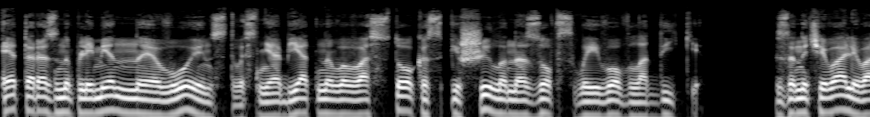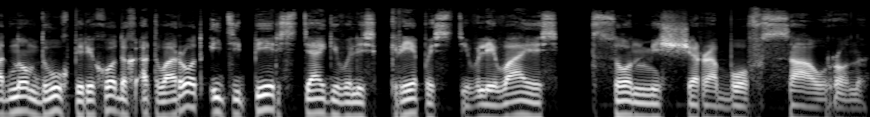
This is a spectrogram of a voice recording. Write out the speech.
Это разноплеменное воинство с необъятного востока спешило на зов своего владыки. Заночевали в одном-двух переходах от ворот и теперь стягивались к крепости, вливаясь сонмище рабов Саурона.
